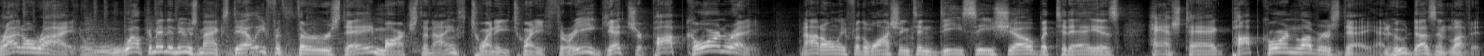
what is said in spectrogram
right, all right. Welcome into Newsmax Daily for Thursday, March the 9th, 2023. Get your popcorn ready. Not only for the Washington, D.C. show, but today is hashtag Popcorn Lovers Day. And who doesn't love it?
